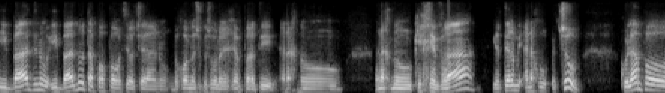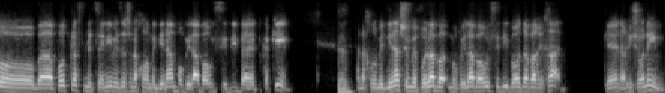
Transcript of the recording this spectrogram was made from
איבדנו, איבדנו את הפרופורציות שלנו בכל מה שקשור לרכב פרטי. אנחנו... אנחנו כחברה, יותר, אנחנו, שוב, כולם פה בפודקאסט מציינים את זה שאנחנו המדינה המובילה ב-OECD בפקקים. כן. אנחנו מדינה שמובילה ב-OECD בעוד דבר אחד, כן, הראשונים,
